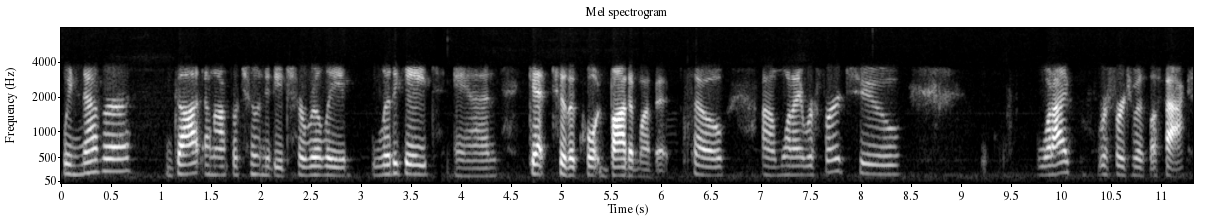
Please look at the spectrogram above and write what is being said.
we never got an opportunity to really litigate and get to the quote bottom of it. So um, when I refer to what I refer to as the facts.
